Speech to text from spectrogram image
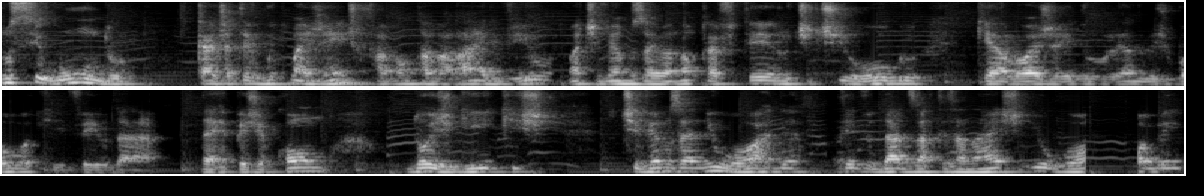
No segundo, Cara, já teve muito mais gente, o Fabão tava lá, ele viu. Mas tivemos aí o Anão Crafteiro, o Titi Ogro, que é a loja aí do Leandro Lisboa, que veio da, da RPG Com, dois geeks. Tivemos a New Order, teve o Dados Artesanais e o Goblin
